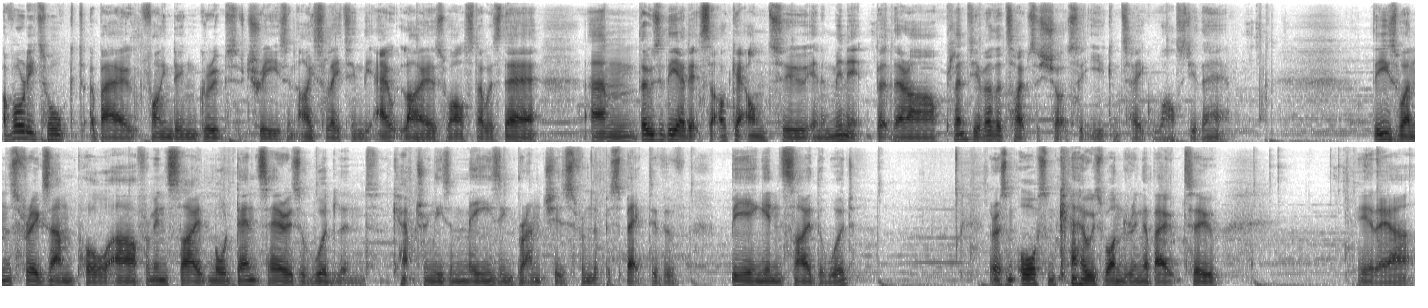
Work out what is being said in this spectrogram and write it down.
I've already talked about finding groups of trees and isolating the outliers whilst I was there. Um, those are the edits that I'll get onto in a minute, but there are plenty of other types of shots that you can take whilst you're there. These ones, for example, are from inside more dense areas of woodland, capturing these amazing branches from the perspective of being inside the wood. There are some awesome cows wandering about too. Here they are.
